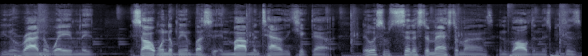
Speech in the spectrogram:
You know, riding a wave, and they, they saw a window being busted, and mob mentality kicked out. There were some sinister masterminds involved in this because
